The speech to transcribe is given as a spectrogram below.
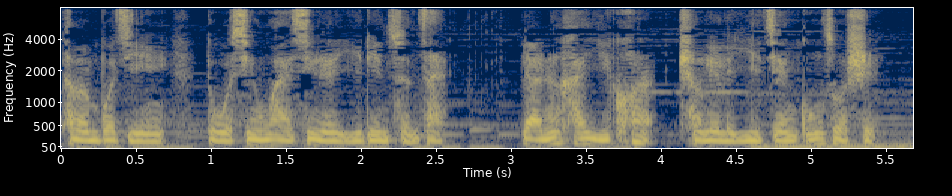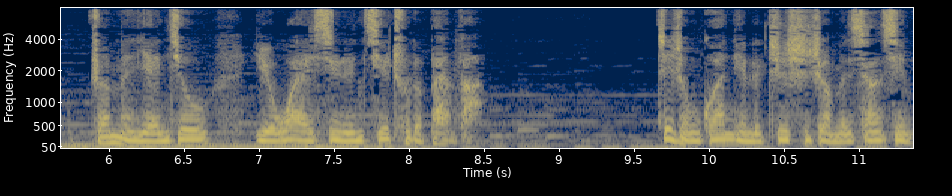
他们不仅笃信外星人一定存在，两人还一块儿成立了一间工作室，专门研究与外星人接触的办法。这种观点的支持者们相信，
